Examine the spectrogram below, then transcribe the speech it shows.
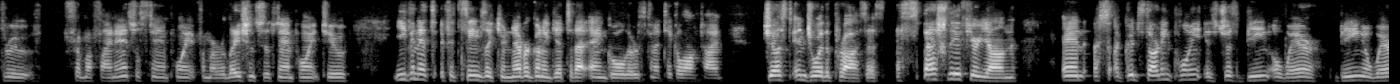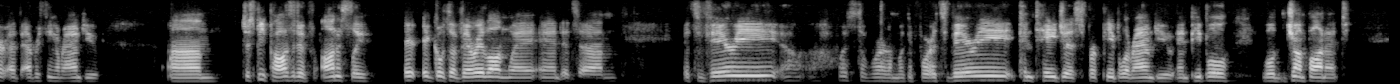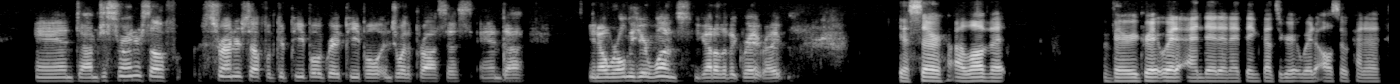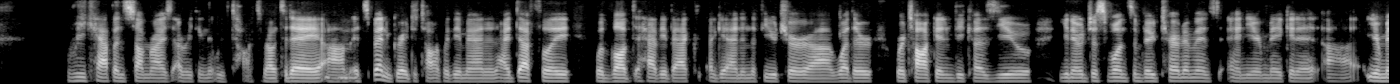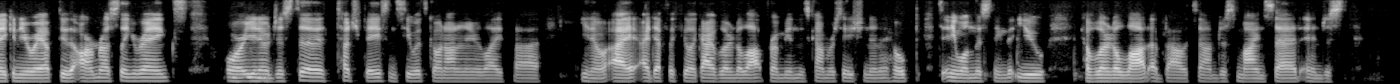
through from a financial standpoint, from a relationship standpoint, to even if, if it seems like you're never going to get to that end goal or it's going to take a long time, just enjoy the process, especially if you're young. And a, a good starting point is just being aware, being aware of everything around you. Um, just be positive. Honestly, it, it, goes a very long way, and it's um, it's very oh, what's the word I'm looking for? It's very contagious for people around you, and people will jump on it. And um, just surround yourself, surround yourself with good people, great people. Enjoy the process, and uh, you know, we're only here once. You got to live it great, right? Yes, sir. I love it. Very great way to end it. And I think that's a great way to also kind of recap and summarize everything that we've talked about today. Um, mm-hmm. Um, it's been great to talk with you, man. And I definitely would love to have you back again in the future, uh, whether we're talking because you, you know, just won some big tournaments and you're making it, uh, you're making your way up through the arm wrestling ranks or, mm-hmm. you know, mm-hmm. just to touch base and see what's going on in your life. Uh, you know, I, I definitely feel like I've learned a lot from you in this conversation. And I hope to anyone listening that you have learned a lot about um, just mindset and just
